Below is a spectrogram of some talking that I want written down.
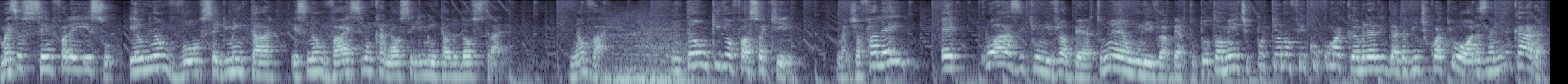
Mas eu sempre falei isso, eu não vou segmentar. Esse não vai ser um canal segmentado da Austrália. Não vai. Então o que eu faço aqui? Eu já falei, é quase que um livro aberto. Não é um livro aberto totalmente porque eu não fico com uma câmera ligada 24 horas na minha cara.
